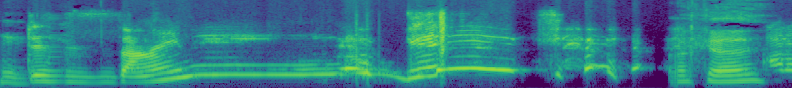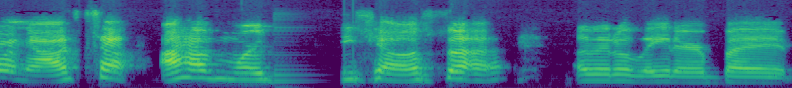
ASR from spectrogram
designing a bit. Okay. I don't know. I'll tell, I have more details uh, a little later, but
